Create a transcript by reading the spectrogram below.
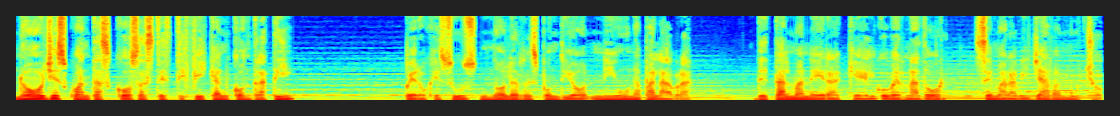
¿No oyes cuántas cosas testifican contra ti? Pero Jesús no le respondió ni una palabra, de tal manera que el gobernador se maravillaba mucho.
